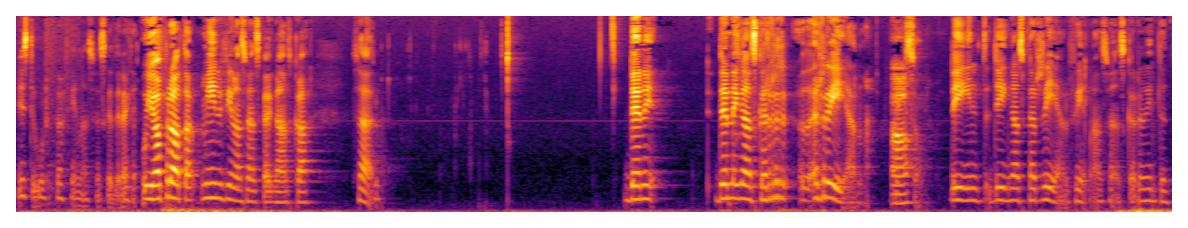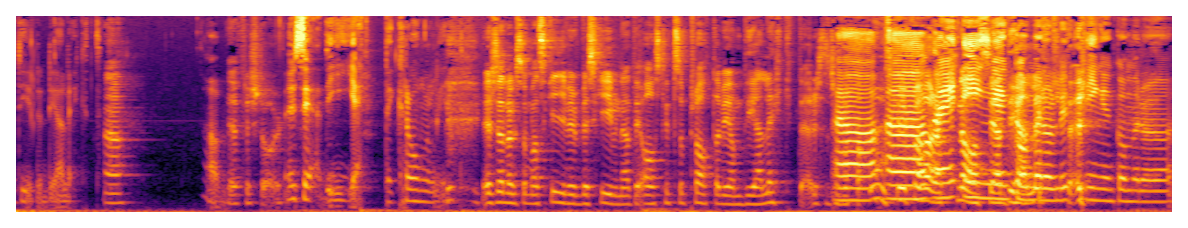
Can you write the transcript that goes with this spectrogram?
Finns det olika finlandssvenska dialekter. Och jag pratar, min finlandssvenska är ganska så här. Den är, den är ganska ren. Ja. Det, är inte, det är en ganska ren finlandssvenska, den är inte en tydlig dialekt. Ja, Av, jag förstår. jag det är jättekrångligt. Jag känner också om man skriver i beskrivningen att i avsnitt så pratar vi om dialekter. Så tror man, oh, ska vi få höra nej, knasiga ingen kommer, att, dialekter? ly- ingen kommer att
